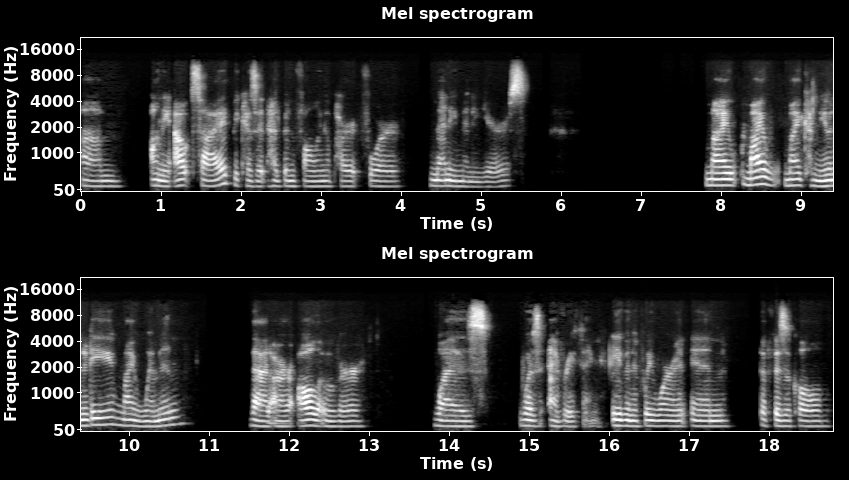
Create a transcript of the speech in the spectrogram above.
um, on the outside because it had been falling apart for many, many years, my my my community my women that are all over was was everything even if we weren't in the physical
